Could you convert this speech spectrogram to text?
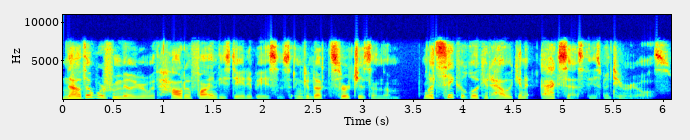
Now that we're familiar with how to find these databases and conduct searches in them, let's take a look at how we can access these materials.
